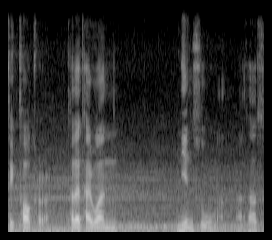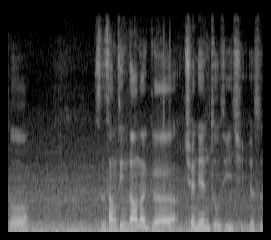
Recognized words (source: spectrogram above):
TikToker，他在台湾念书嘛，啊，他说时常听到那个全年主题曲，就是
